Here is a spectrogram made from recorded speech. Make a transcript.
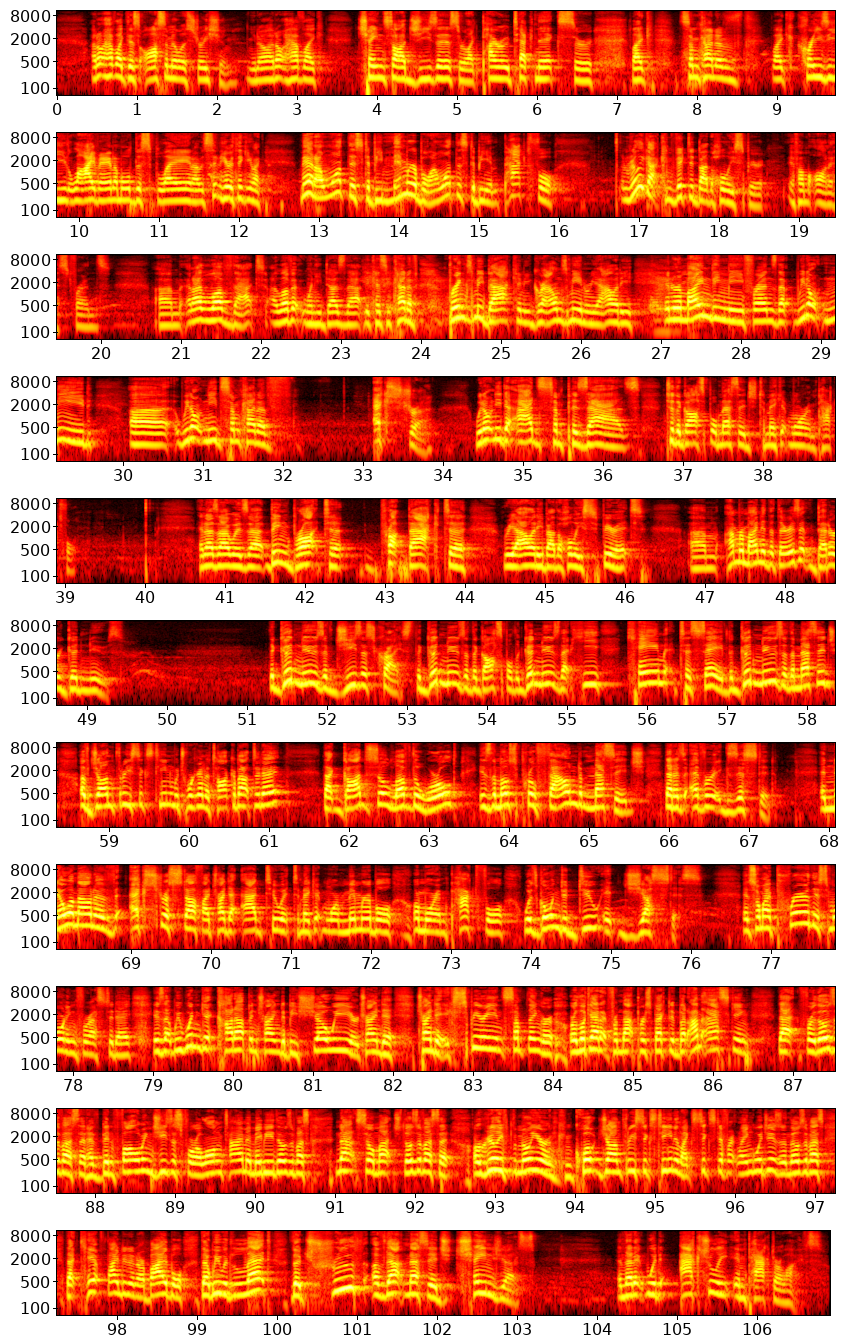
I don't have like this awesome illustration. You know, I don't have like chainsaw Jesus or like pyrotechnics or like some kind of like crazy live animal display. And I was sitting here thinking, like, man, I want this to be memorable. I want this to be impactful. And really got convicted by the Holy Spirit, if I'm honest, friends. Um, and I love that. I love it when he does that because he kind of brings me back and he grounds me in reality and reminding me, friends, that we don't need, uh, we don't need some kind of extra. We don't need to add some pizzazz to the gospel message to make it more impactful. And as I was uh, being brought to brought back to reality by the Holy Spirit, um, I'm reminded that there isn't better good news. The good news of Jesus Christ, the good news of the gospel, the good news that he came to save, the good news of the message of John 3:16 which we're going to talk about today, that God so loved the world is the most profound message that has ever existed. And no amount of extra stuff I tried to add to it to make it more memorable or more impactful was going to do it justice. And so, my prayer this morning for us today is that we wouldn't get caught up in trying to be showy or trying to, trying to experience something or, or look at it from that perspective. But I'm asking that for those of us that have been following Jesus for a long time, and maybe those of us not so much, those of us that are really familiar and can quote John 3:16 in like six different languages, and those of us that can't find it in our Bible, that we would let the truth of that message change us and that it would actually impact our lives.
